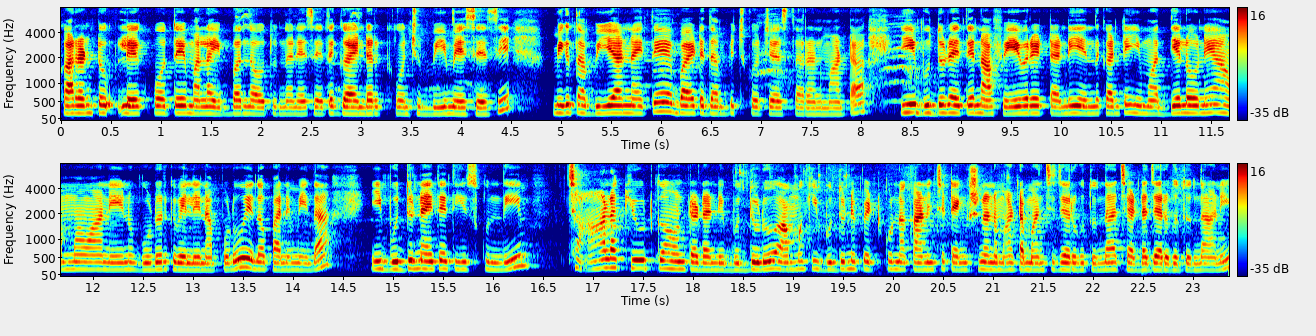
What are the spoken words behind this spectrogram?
కరెంటు లేకపోతే మళ్ళీ ఇబ్బంది అవుతుంది అనేసి అయితే గ్రైండర్కి కొంచెం బియ్యం వేసేసి మిగతా బియ్యాన్ని అయితే బయట దంపించుకొచ్చేస్తారనమాట ఈ బుద్ధుడైతే నా ఫేవరెట్ అండి. ఎందుకంటే ఈ మధ్యలోనే అమ్మ నేను గూడూరుకి వెళ్ళినప్పుడు ఏదో పని మీద ఈ బుద్ధుడిని అయితే తీసుకుంది. చాలా క్యూట్గా ఉంటాడండి బుద్ధుడు. అమ్మకి బుద్ధుడిని పెట్టుకున్న కానించి టెన్షన్ అనమాట మంచి జరుగుతుందా చెడ్డ జరుగుతుందా అని.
